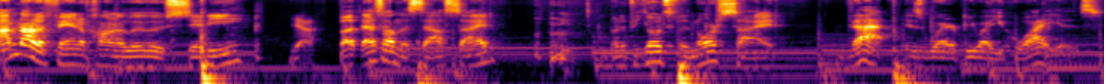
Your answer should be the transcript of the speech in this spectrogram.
I'm not a fan of Honolulu City, Yeah. but that's on the south side. but if you go to the north side, that is where BYU Hawaii is.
